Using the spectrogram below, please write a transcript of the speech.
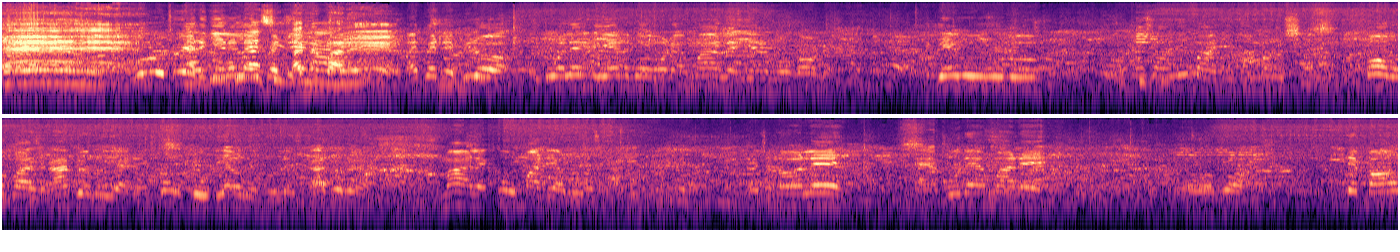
အဲကိုလိုတွေ့ရတကယ်လည်းလိုက်ဖက်တယ်လိုက်ဖက်ပါတယ်လိုက်ဖက်တယ်ပြီးတော့သူကလည်းအရင်သဘောကောင်းတယ်အမကလည်းအရင်သဘောကောင်းတယ်တကယ်ကိုလိုဟိုမဆောင်ကြီးမှညီမမရှိဘူးပေါ့ပါပါစကားပြောလို့ရတယ်ကိုကိုတယောက်လိုကိုလည်းစကားပြောလို့ရတယ်အမကလည်းကိုအမတယောက်လိုစကားပြောတော့ကျွန်တော်လည်းအဲကိုလည်းအမနဲ့ ဟိုပေါ့လက်ပေါင်း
